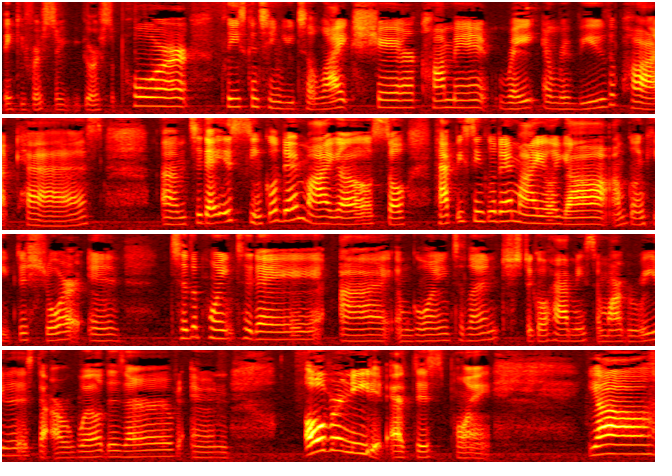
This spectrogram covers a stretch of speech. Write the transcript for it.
Thank you for your support. Please continue to like, share, comment, rate, and review the podcast. Um, today is Cinco de Mayo, so happy Cinco de Mayo, y'all. I'm going to keep this short and to the point today. I am going to lunch to go have me some margaritas that are well deserved and over needed at this point. Y'all,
